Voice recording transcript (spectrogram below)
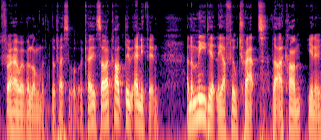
for however long the, the festival. Okay, so I can't do anything, and immediately I feel trapped that I can't, you know,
